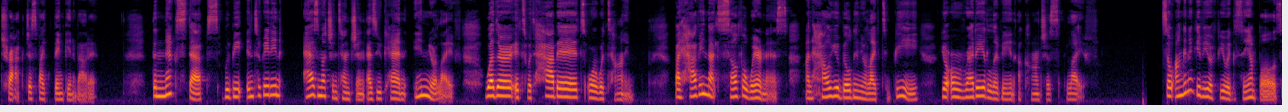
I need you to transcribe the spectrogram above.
track just by thinking about it. The next steps would be integrating as much intention as you can in your life, whether it's with habits or with time. By having that self awareness on how you're building your life to be, you're already living a conscious life. So, I'm going to give you a few examples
